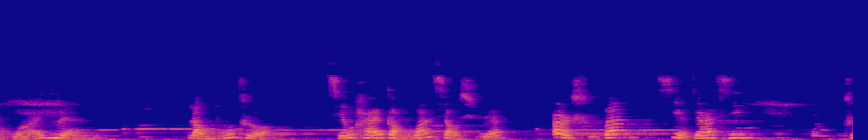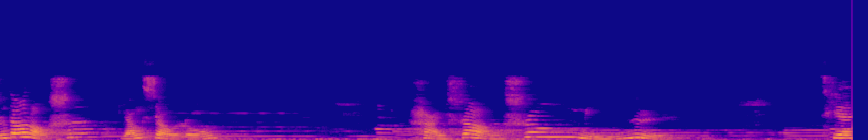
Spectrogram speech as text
怀远，朗读者：前海港湾小学二十班谢嘉欣，指导老师：杨小龙。海上生明月，天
